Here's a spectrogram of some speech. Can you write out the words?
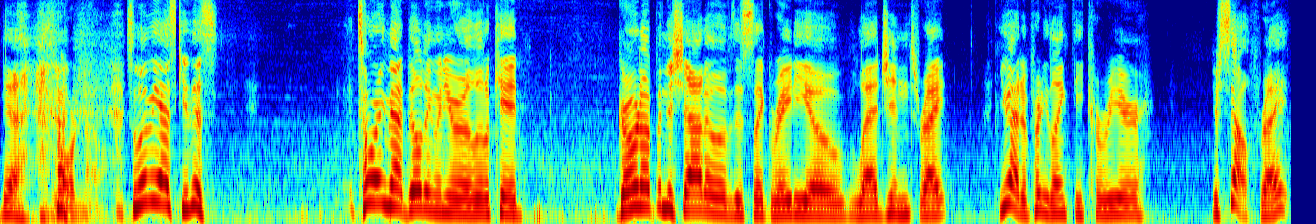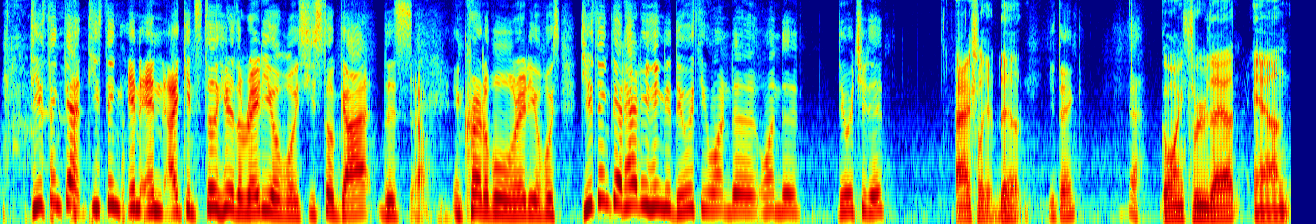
Yeah. Lord no. So let me ask you this. Touring that building when you were a little kid, growing up in the shadow of this like radio legend, right? You had a pretty lengthy career yourself, right? Do you think that do you think and, and I can still hear the radio voice. You still got this Yeah. incredible radio voice. Do you think that had anything to do with you wanting to wanting to do what you did? Actually, it did. You think? Yeah. going through that and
